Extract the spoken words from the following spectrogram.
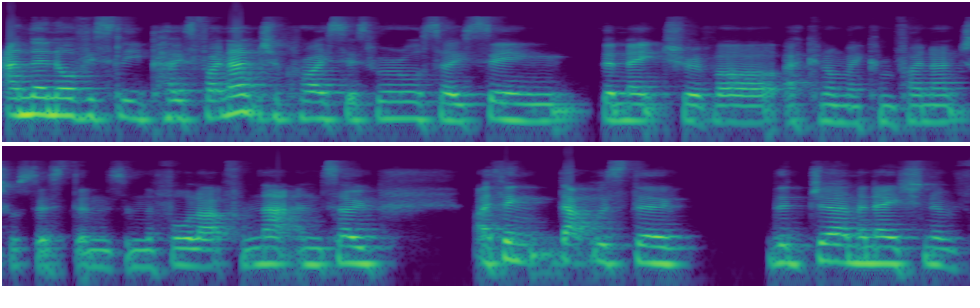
and then obviously post financial crisis, we're also seeing the nature of our economic and financial systems and the fallout from that. And so I think that was the the germination of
